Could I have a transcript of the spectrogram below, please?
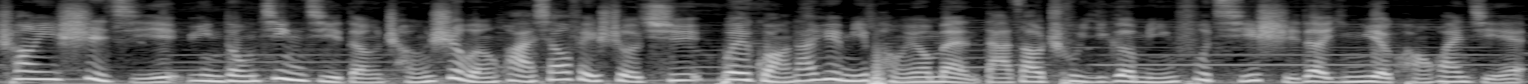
创意市集、运动竞技等城市文化消费社区，为广大乐迷朋友们打造出一个名副其实的音乐狂欢节。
